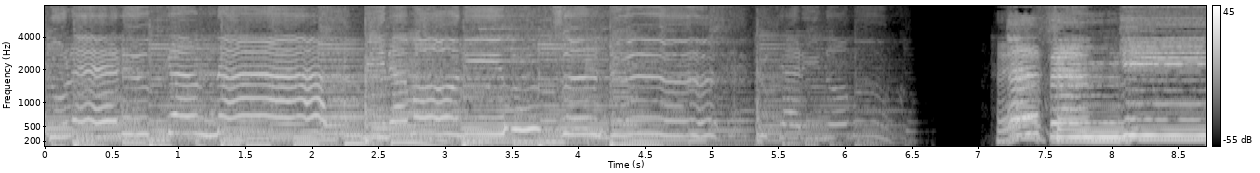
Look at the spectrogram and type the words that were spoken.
くれるかな。水面に映る光の向こう。FM ギ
